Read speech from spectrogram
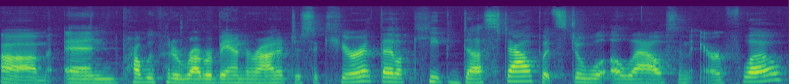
um, and probably put a rubber band around it to secure it. That'll keep dust out, but still will allow some airflow.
